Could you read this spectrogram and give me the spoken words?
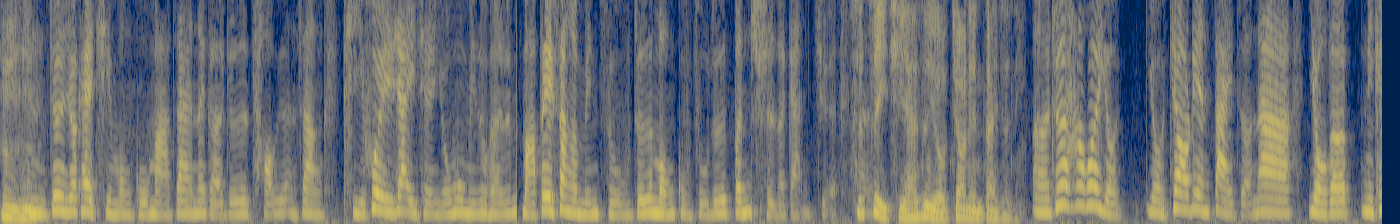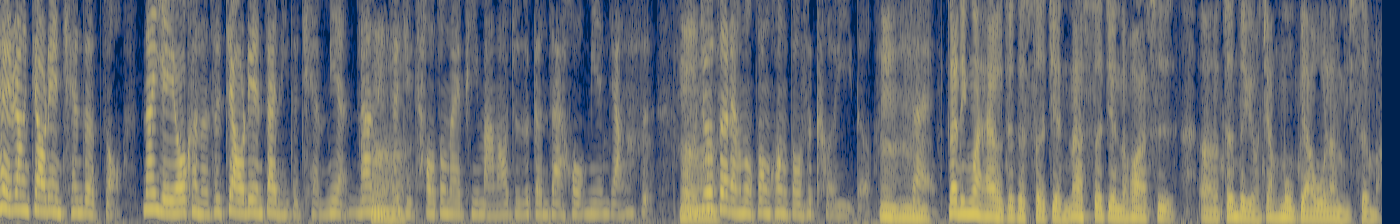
嗯嗯，就你就可以骑蒙古马在那个就是草原上体会一下以前游牧民族可能是马背上的民族，就是蒙古族就是奔驰的感觉。是自己骑还是有教练带着你？呃，就是他会有。有教练带着，那有的你可以让教练牵着走，那也有可能是教练在你的前面，那你自己操纵那匹马，然后就是跟在后面这样子。嗯，就这两种状况都是可以的。嗯嗯，对。那另外还有这个射箭，那射箭的话是呃，真的有这样目标物让你射吗？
